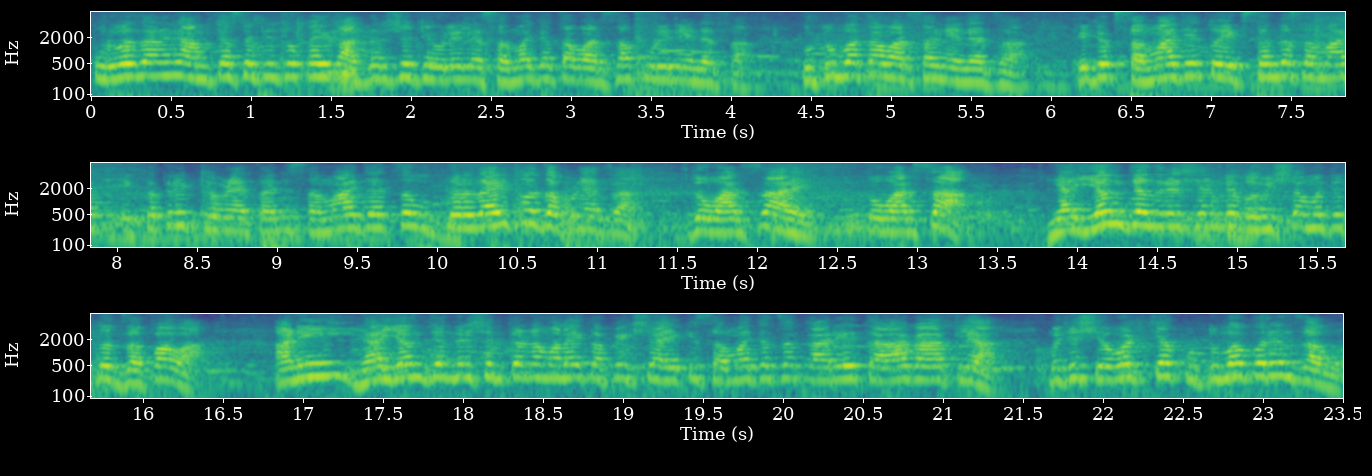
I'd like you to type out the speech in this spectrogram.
पूर्वजांनी आमच्यासाठी जो काही आदर्श ठेवलेला आहे समाजाचा वारसा पुढे नेण्याचा कुटुंबाचा वारसा नेण्याचा हे जो समाज आहे तो एकसंध समाज एकत्रित ठेवण्याचा आणि समाजाचं उत्तरदायित्व जपण्याचा जो वारसा आहे तो वारसा ह्या यंग जनरेशनने भविष्यामध्ये तो जपावा. आणि ह्या यंग जनरेशनकडनं मला एक अपेक्षा आहे की समाजाचं कार्य तळागाळातल्या म्हणजे शेवटच्या कुटुंबापर्यंत जावं.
